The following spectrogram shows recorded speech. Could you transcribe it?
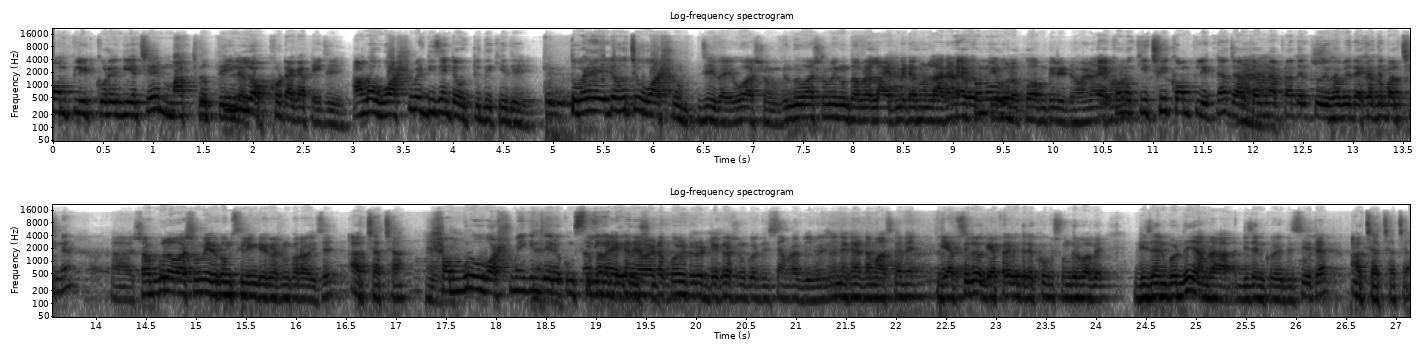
কমপ্লিট করে দিয়েছে মাত্র তিন তিন লক্ষ। লক্ষ টাকাতে। আমরা ওয়াশরুমের ডিজাইনটাও একটু দেখিয়ে দিই তো ভাই এটা হচ্ছে ওয়াশরুম জি ভাই ওয়াশরুম কিন্তু ওয়াশরুমে কিন্তু আমরা লাইট মিট এখন লাগানো এখনো- কমপ্লিট হয় না এখনও কিছুই কমপ্লিট না হ্যাঁ। যার কারণে আপনাদেরকে ওইভাবে দেখাতে পারছি না সবগুলো ওয়াশরুমে এরকম সিলিং ডেকোরেশন করা হয়েছে। আচ্ছা আচ্ছা। সবগুলো ওয়াশরুমে কিন্তু এরকম সিলিং এখানে আবার একটা করিডোরের ডেকোরেশন করে দিচ্ছি আমরা। বিভিন্ন এখানে একটা মাঝখানে গ্যাপ ছিল। গ্যাপটার ভিতরে খুব সুন্দরভাবে ডিজাইন করে দিয়ে আমরা ডিজাইন করে দিচ্ছি এটা। আচ্ছা আচ্ছা আচ্ছা।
